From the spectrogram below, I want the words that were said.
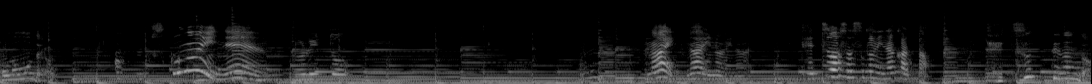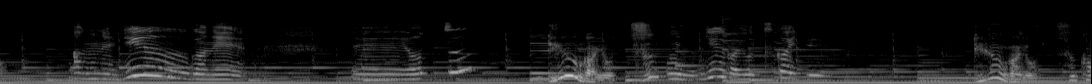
こんなもんだよ。あ少ないね。割と。んないないないない。鉄はさすがになかった。鉄ってなんだ？あのね竜がねえー、4つ？竜が4つ？うん竜が4つ書いて。竜が4つか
